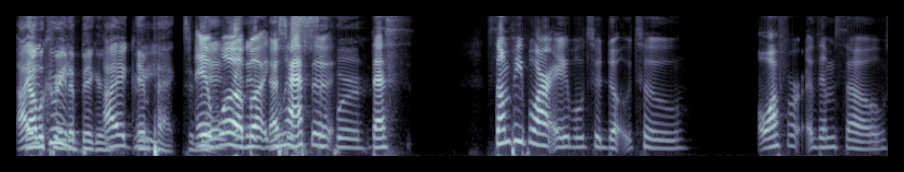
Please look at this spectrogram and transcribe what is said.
I that would create a bigger I agree. impact to me. It And- would, and but you have to- Super, That's some people are able to do, to offer themselves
